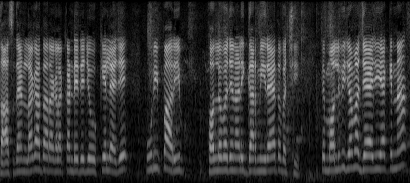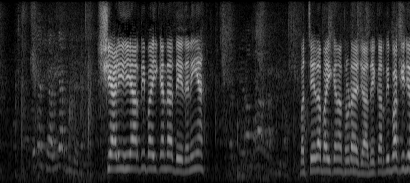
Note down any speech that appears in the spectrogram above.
10 ਦਿਨ ਲਗਾਤਾਰ ਅਗਲਾ ਕੰਡੇ ਤੇ ਜੋ ਕੇ ਲੈ ਜੇ ਪੂਰੀ ਭਾਰੀ ਫੁੱਲ ਵਜਨ ਵਾਲੀ ਗਰਮੀ ਰਹਿਤ ਵੱਛੀ। ਤੇ ਮੁੱਲ ਵੀ ਜਮਾ ਜਾਇਜ਼ ਹੀ ਹੈ ਕਿੰਨਾ? ਇਹਦਾ 46000 ਦੀ ਦੇ ਦਿੰਦੇ 46000 ਦੀ ਬਾਈ ਕਹਿੰਦਾ ਦੇ ਦੇਣੀ ਆ ਬੱਚੇ ਦਾ ਬਾਈ ਕਹਿੰਦਾ ਥੋੜਾ ਜਿਹਾ ਜ਼ਿਆਦਾ ਕਰਦੀ ਬਾਕੀ ਜੇ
